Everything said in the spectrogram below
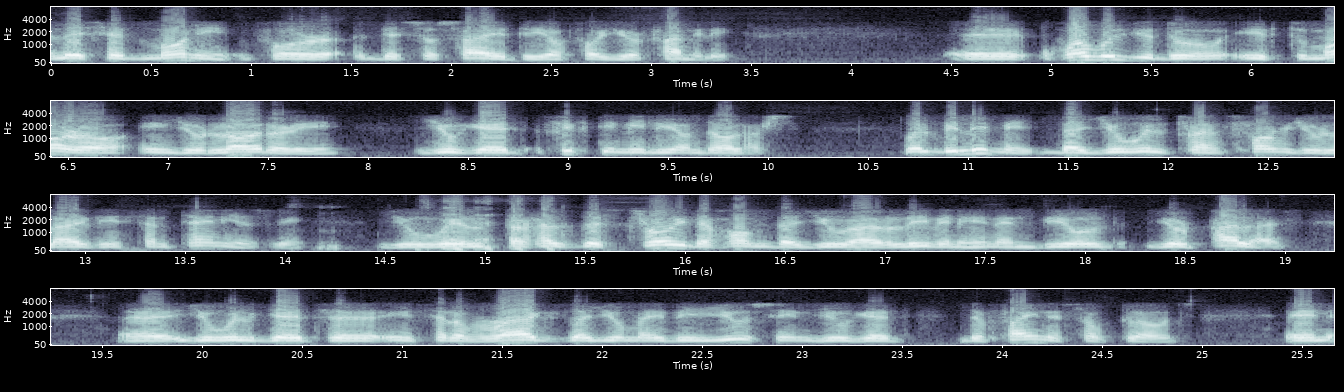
let's say, money for the society or for your family. Uh, what will you do if tomorrow in your lottery you get $50 million? Well, believe me, that you will transform your life instantaneously. You will perhaps destroy the home that you are living in and build your palace. Uh, you will get, uh, instead of rags that you may be using, you get the finest of clothes. And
